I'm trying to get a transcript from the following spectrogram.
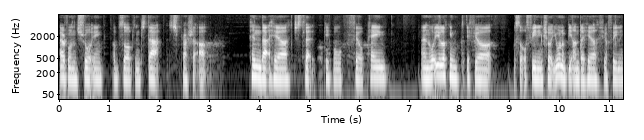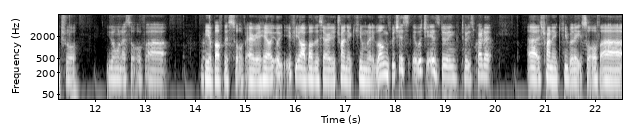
Everyone's shorting, absorbed into that. Just pressure up, pin that here. Just let people feel pain and what you're looking to, if you're sort of feeling short you want to be under here if you're feeling short. You don't want to sort of uh be above this sort of area here. If you are above this area you're trying to accumulate longs which is which it is doing to its credit. Uh it's trying to accumulate sort of uh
